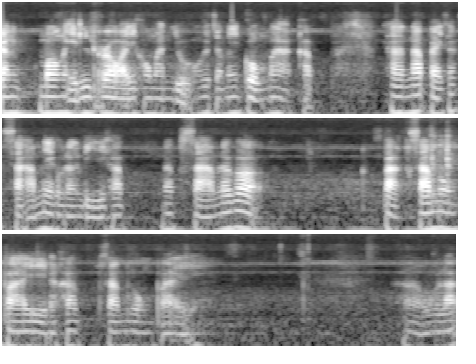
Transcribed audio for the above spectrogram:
ยังมองเห็นรอยของมันอยู่ก็จะไม่กลมมากครับ ถ้านับไปสักสามเนี่ยกำลังดีครับ นับสามแล้วก็ปักซ้ำลงไปนะครับ ซ้ำลงไปเอาละ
